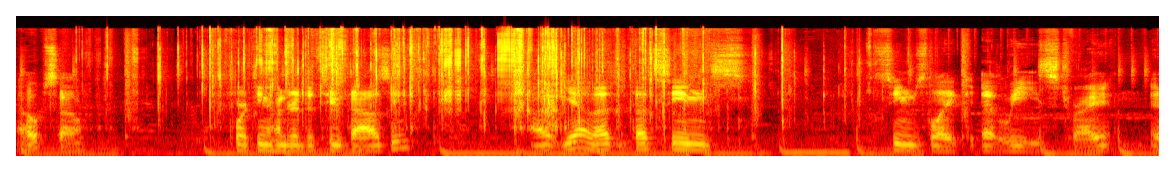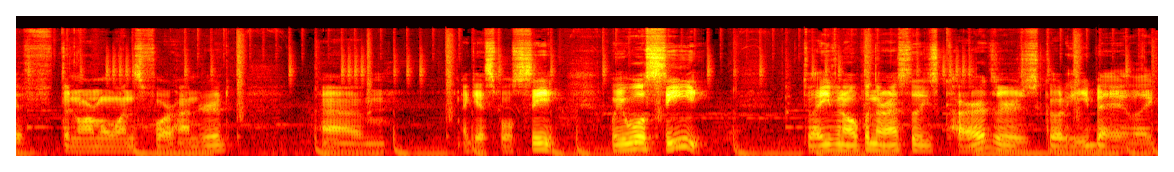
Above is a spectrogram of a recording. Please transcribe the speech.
I hope so. 1400 to 2000 uh, yeah that that seems seems like at least right if the normal one's 400 um i guess we'll see we will see do i even open the rest of these cards or just go to ebay like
